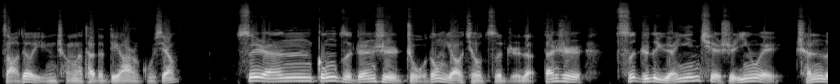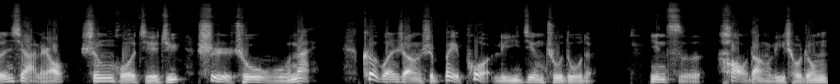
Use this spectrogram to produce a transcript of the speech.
早就已经成了他的第二故乡。虽然龚自珍是主动要求辞职的，但是辞职的原因却是因为沉沦下僚，生活拮据，事出无奈，客观上是被迫离京出都的。因此，浩荡离愁中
